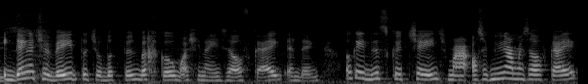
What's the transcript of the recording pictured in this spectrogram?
ik denk dat je weet dat je op dat punt bent gekomen als je naar jezelf kijkt en denkt, oké, this could change, maar als ik nu naar mezelf kijk,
